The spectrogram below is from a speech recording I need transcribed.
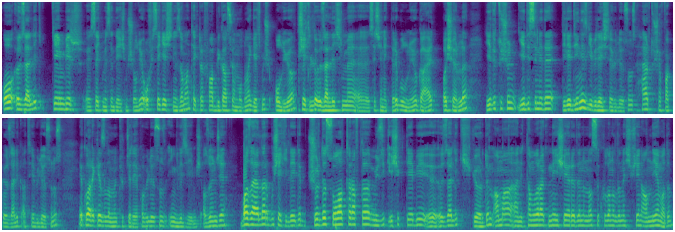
o özellik Game 1 e, sekmesine değişmiş oluyor. Ofise geçtiğiniz zaman tekrar fabrikasyon moduna geçmiş oluyor. Bu şekilde özelleştirme e, seçenekleri bulunuyor. Gayet başarılı. 7 tuşun 7'sini de dilediğiniz gibi değiştirebiliyorsunuz. Her tuşa farklı özellik atayabiliyorsunuz. Ek olarak yazılımını Türkçe'de yapabiliyorsunuz. İngilizceymiş az önce. Bazı ayarlar bu şekildeydi. Şurada sol alt tarafta müzik ışık diye bir e, özellik gördüm ama hani tam olarak ne işe yaradığını, nasıl kullanıldığını hiçbir şeyini anlayamadım.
